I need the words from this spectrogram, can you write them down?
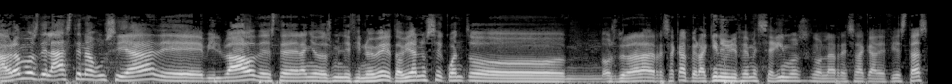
Hablamos de la Aste Nagusia de Bilbao de este del año 2019, que todavía no sé cuánto mm, os durará la resaca, pero aquí en UFM seguimos con la resaca de fiestas.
